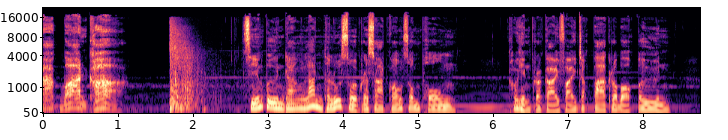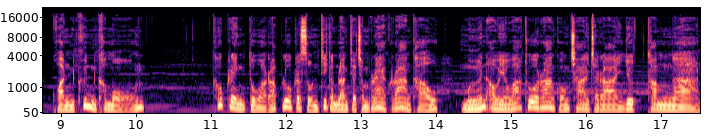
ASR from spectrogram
จากบ้านข้า เสียงปืนดังลั่นทะลุโสดประสาทของสมพงษ์เขาเห็นประกายไฟจากปากกระบอกปืน ควันขึ้นขโมง เขาเกรงตัวรับลูกกระสุนที่กำลังจะชำแรกร่างเขา เหมือนอวัยวะทั่วร่างของชายชรายหยุดทำงาน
